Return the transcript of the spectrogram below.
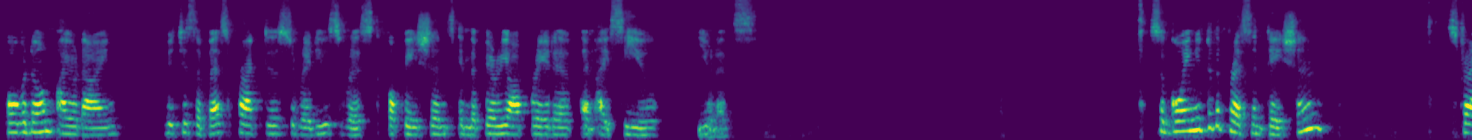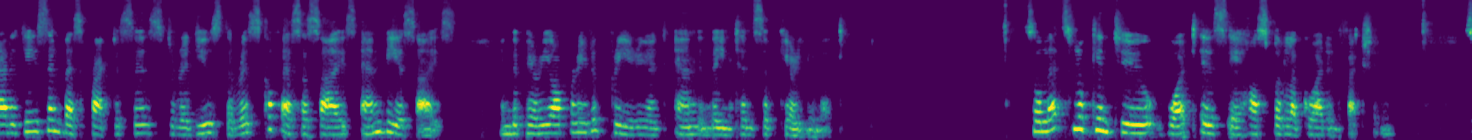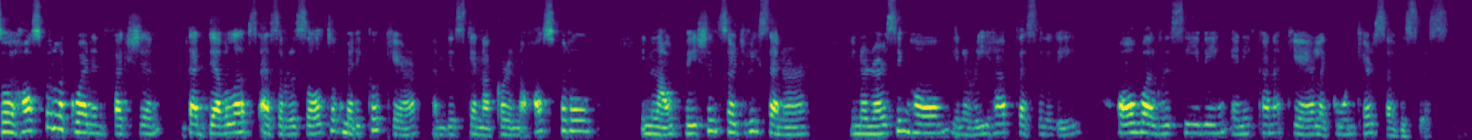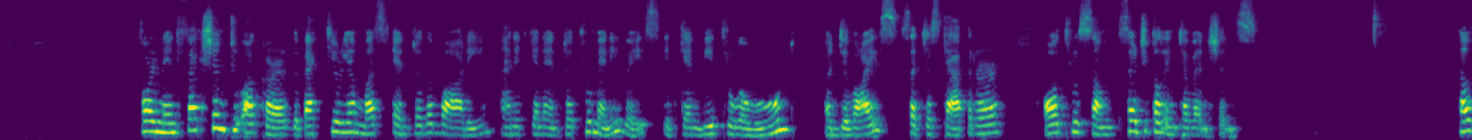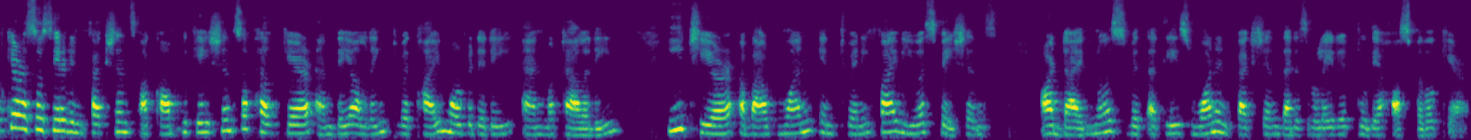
povidone iodine, which is the best practice to reduce risk for patients in the perioperative and ICU units. So going into the presentation, strategies and best practices to reduce the risk of SSIs and BSIs in the perioperative period and in the intensive care unit. So let's look into what is a hospital acquired infection. So, a hospital acquired infection that develops as a result of medical care, and this can occur in a hospital, in an outpatient surgery center, in a nursing home, in a rehab facility, all while receiving any kind of care like wound care services. For an infection to occur, the bacteria must enter the body, and it can enter through many ways. It can be through a wound, a device such as catheter, or through some surgical interventions. Healthcare associated infections are complications of healthcare and they are linked with high morbidity and mortality. Each year, about 1 in 25 US patients are diagnosed with at least one infection that is related to their hospital care.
